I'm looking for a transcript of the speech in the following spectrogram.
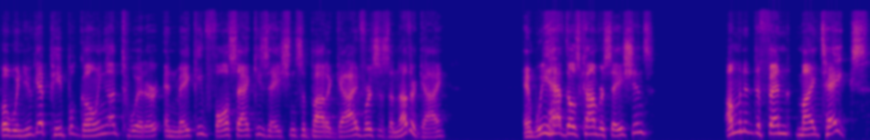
But when you get people going on Twitter and making false accusations about a guy versus another guy, and we have those conversations, I'm going to defend my takes.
